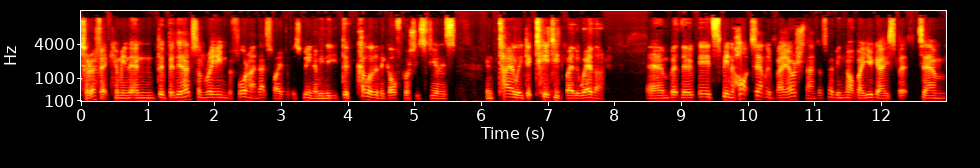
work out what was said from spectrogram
terrific. I mean, and the, but they had some rain beforehand. That's why it was green. I mean, the, the colour of the golf course this year is entirely dictated by the weather. Um, but the, it's been hot, certainly by our standards, maybe not by you guys, but um,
